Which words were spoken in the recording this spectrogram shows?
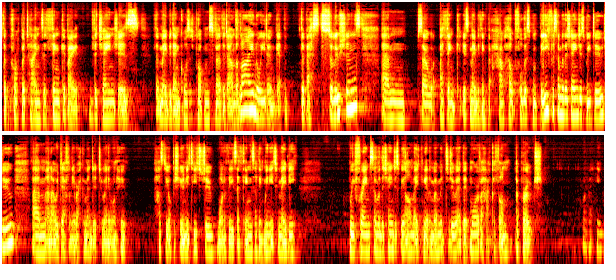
the proper time to think about the changes that maybe then causes problems further down the line or you don't get the, the best solutions. Um, so I think it's made me think about how helpful this would be for some of the changes we do do. Um, and I would definitely recommend it to anyone who has the opportunity to do one of these are things. I think we need to maybe reframe some of the changes we are making at the moment to do it a bit more of a hackathon approach. What about you?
